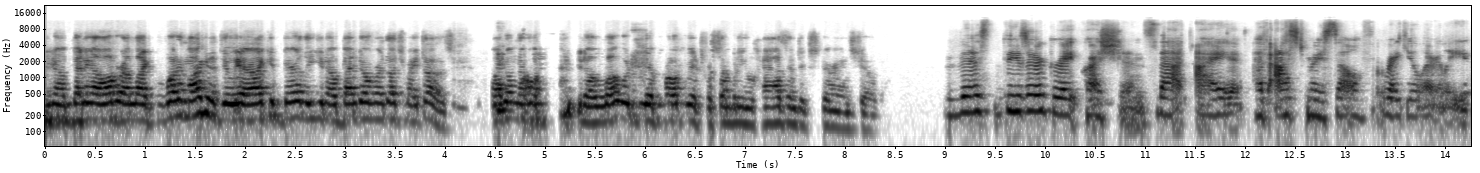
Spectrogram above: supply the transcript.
you know bending all over? I'm like, what am I going to do here? I could barely you know bend over and touch my toes. I don't know, you know, what would be appropriate for somebody who hasn't experienced yoga. This, these are great questions that I have asked myself regularly.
